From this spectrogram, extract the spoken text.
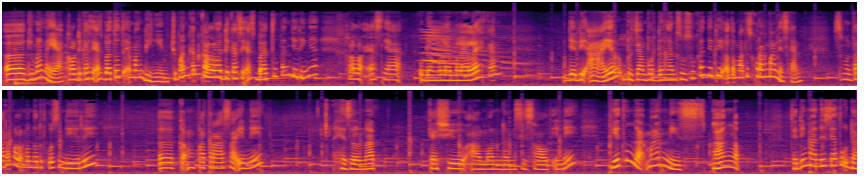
E, gimana ya kalau dikasih es batu tuh emang dingin. Cuman kan kalau dikasih es batu kan jadinya kalau esnya udah mulai meleleh kan jadi air bercampur dengan susu kan jadi otomatis kurang manis kan. Sementara kalau menurutku sendiri eh, keempat rasa ini hazelnut, cashew, almond dan sea salt ini dia tuh nggak manis banget. Jadi manisnya tuh udah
